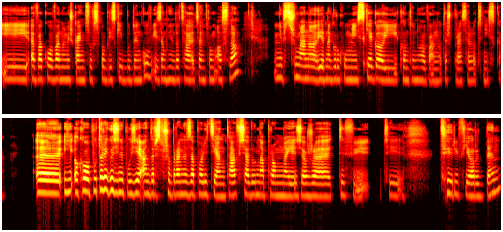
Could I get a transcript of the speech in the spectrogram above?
i ewakuowano mieszkańców z pobliskich budynków i zamknięto całe centrum Oslo. Nie wstrzymano jednak ruchu miejskiego i kontynuowano też pracę lotniska. E, I około półtorej godziny później Anders, przebrany za policjanta, wsiadł na prom na jeziorze Tyrifjorden,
